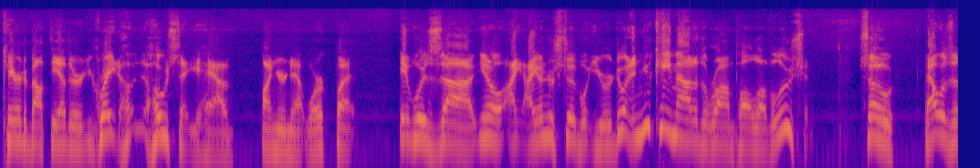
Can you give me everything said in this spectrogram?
cared about the other great hosts that you have on your network, but it was, uh, you know, I, I understood what you were doing, and you came out of the Ron Paul evolution, so that was a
